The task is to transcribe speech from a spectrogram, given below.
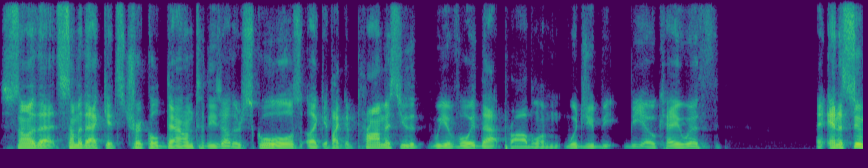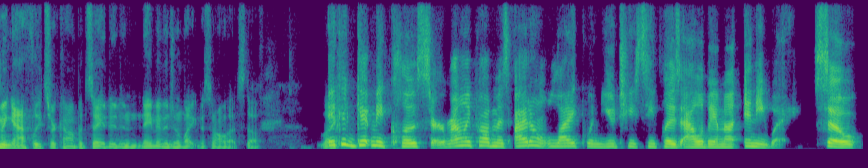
some of that some of that gets trickled down to these other schools. Like if i could promise you that we avoid that problem would you be, be okay with and assuming athletes are compensated and name image and likeness and all that stuff like, it could get me closer. My only problem is i don't like when utc plays alabama anyway. So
